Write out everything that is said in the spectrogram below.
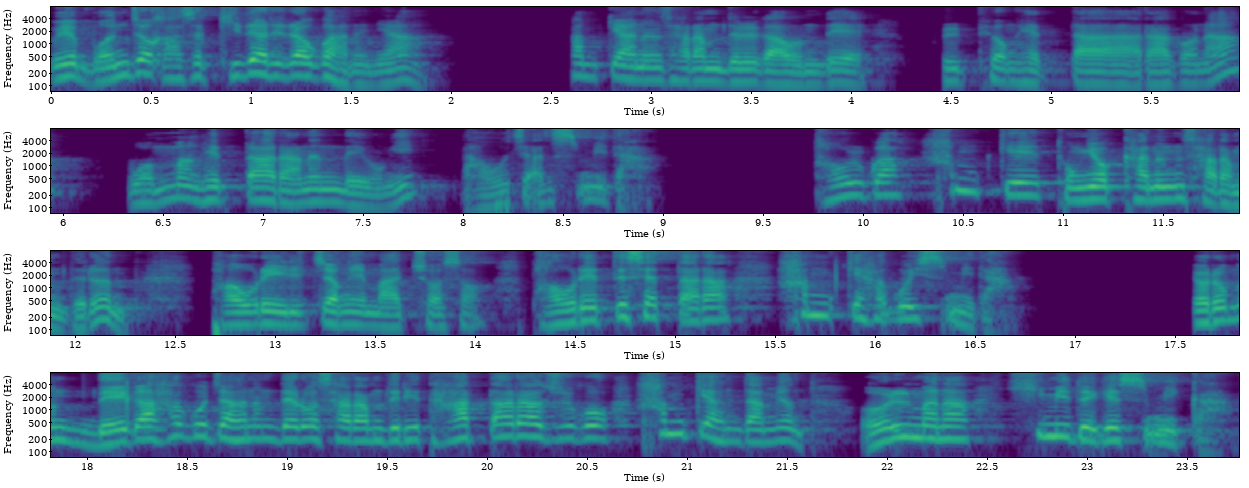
왜 먼저 가서 기다리라고 하느냐? 함께하는 사람들 가운데 불평했다라거나 원망했다라는 내용이 나오지 않습니다. 바울과 함께 동역하는 사람들은 바울의 일정에 맞춰서 바울의 뜻에 따라 함께 하고 있습니다. 여러분, 내가 하고자 하는 대로 사람들이 다 따라주고 함께 한다면 얼마나 힘이 되겠습니까?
